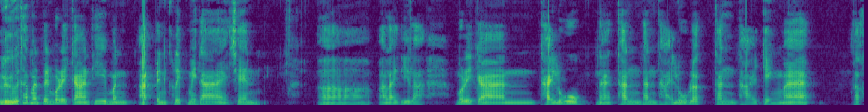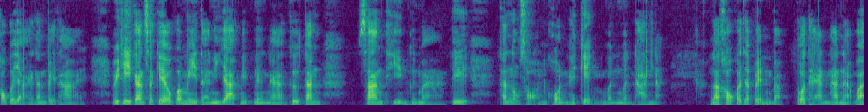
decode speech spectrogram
หรือถ้ามันเป็นบริการที่มันอัดเป็นคลิปไม่ได้ เช่น อะไรดีล่ะ บริการถ่ายรูปนะท่านท่านถ่ายรูปแล้วท่านถ่ายเก่งมาก แล้วเขาก็อยากให้ท่านไปถ่าย วิธีการสเกลก็มีแต่นี้ยากนิดนึงนะคือท่านสร้างทีมขึ้นมา ที่ท่านต้องสอนคนให้เก่งเหมือนเหมือนท่านนะแล้วเขาก็จะเป็นแบบตัวแทนท่านนะว่า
